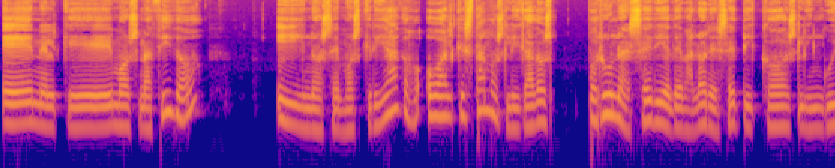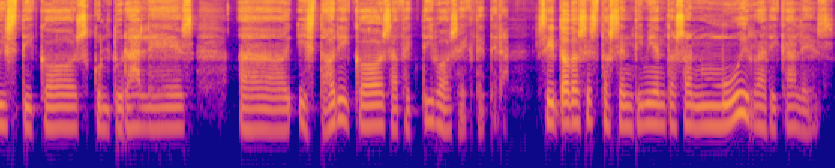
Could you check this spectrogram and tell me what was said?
en el que hemos nacido y nos hemos criado o al que estamos ligados por una serie de valores éticos, lingüísticos, culturales, uh, históricos, afectivos, etc. Si todos estos sentimientos son muy radicales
